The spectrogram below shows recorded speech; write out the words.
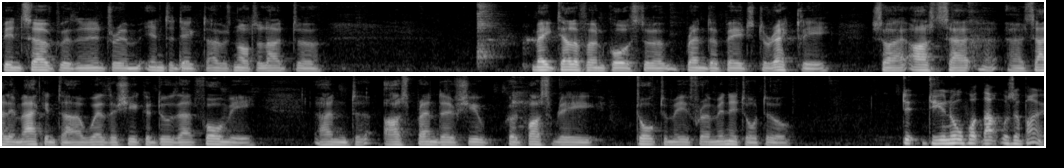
been served with an interim interdict, I was not allowed to make telephone calls to Brenda Page directly. So I asked Sa- uh, Sally McIntyre whether she could do that for me and asked Brenda if she could possibly talk to me for a minute or two. Do, do you know what that was about?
